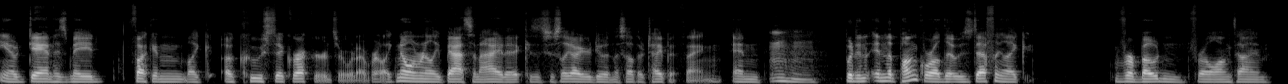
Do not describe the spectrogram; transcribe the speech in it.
you know, Dan has made fucking like acoustic records or whatever. Like no one really bats an eye at it because it's just like, oh, you're doing this other type of thing. And but in in the punk world, it was definitely like verboten for a long time.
